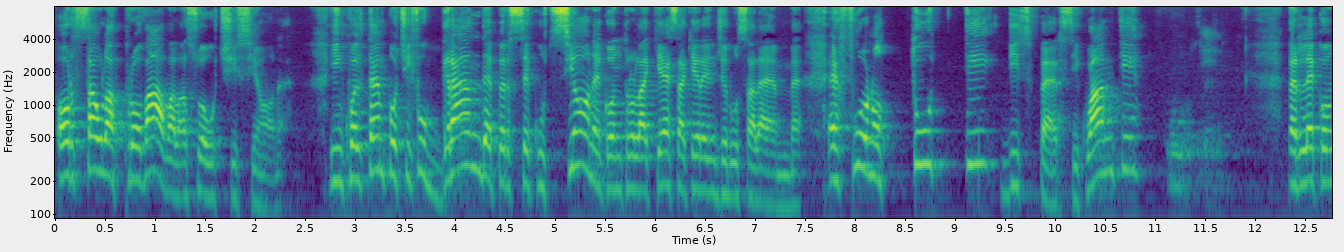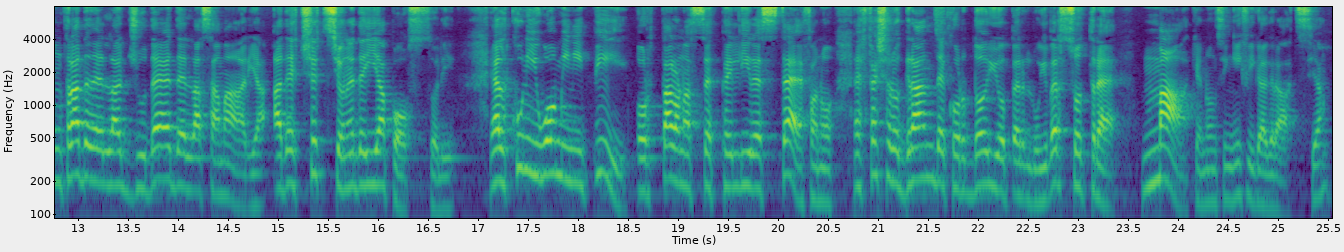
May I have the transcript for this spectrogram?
Or Saulo approvava la sua uccisione. In quel tempo ci fu grande persecuzione contro la Chiesa che era in Gerusalemme e furono tutti dispersi. Quanti? Tutti. Per le contrade della Giudea e della Samaria, ad eccezione degli apostoli. E alcuni uomini pi portarono a seppellire Stefano e fecero grande cordoglio per lui. Verso 3. Ma, che non significa grazia,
